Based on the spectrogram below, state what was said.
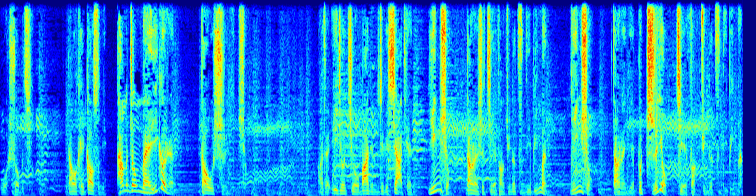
我说不清，但我可以告诉你，他们中每一个人。”都是英雄，而在一九九八年的这个夏天，英雄当然是解放军的子弟兵们，英雄当然也不只有解放军的子弟兵们。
